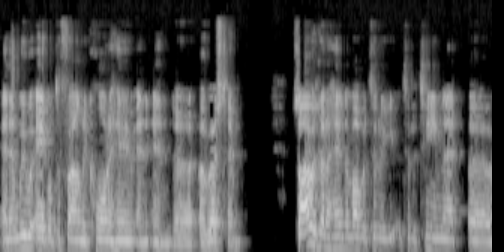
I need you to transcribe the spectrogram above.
And then we were able to finally corner him and, and uh, arrest him. So I was going to hand him over to the to the team that uh,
